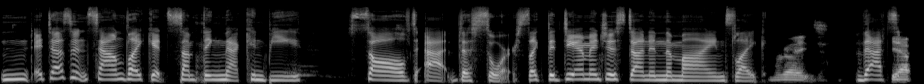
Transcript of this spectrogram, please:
it doesn't sound like it's something that can be solved at the source. Like the damage is done in the mines. Like right, that's yep.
